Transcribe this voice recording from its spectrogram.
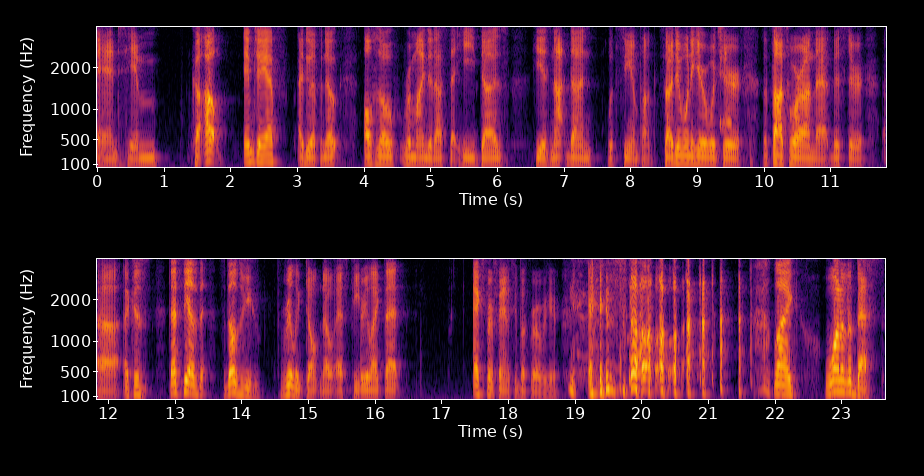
and him. Oh, MJF. I do have to note also reminded us that he does he is not done with CM Punk. So I did want to hear what your thoughts were on that, Mister. Because uh, that's the other thing. For those of you who really don't know SP3 like that, expert fantasy booker over here. and so, like, one of the best,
